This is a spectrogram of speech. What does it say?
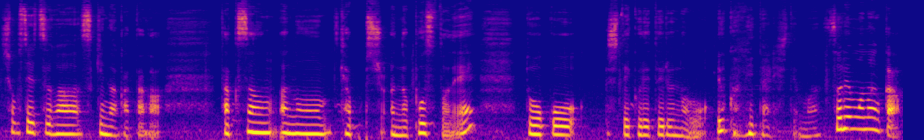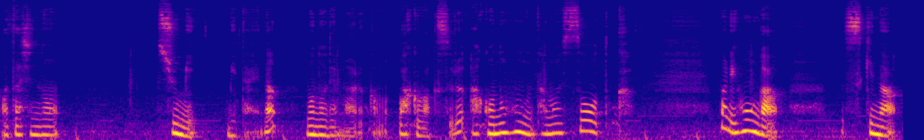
小説が好きな方がたくさんあのキャプションあのポストで投稿してくれてるのをよく見たりしてます。それもなんか私の趣味みたいなものでもあるかも。ワクワクする。あこの本楽しそうとか。やっぱり本が好きな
